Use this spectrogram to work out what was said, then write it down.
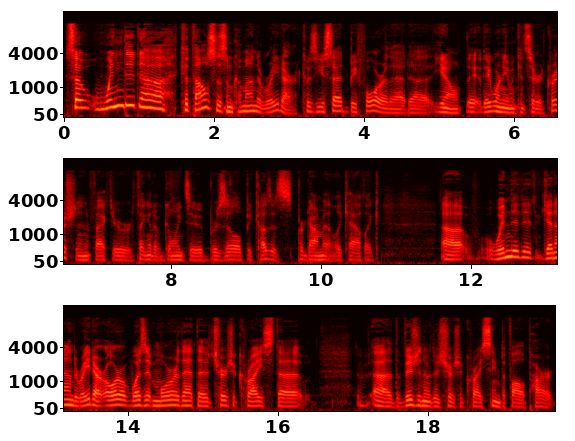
so when did uh, Catholicism come on the radar? Because you said before that uh, you know they they weren't even considered Christian. In fact, you're thinking of going to Brazil because it's predominantly Catholic. Uh, when did it get on the radar, or was it more that the Church of Christ, uh, the vision of the Church of Christ, seemed to fall apart?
